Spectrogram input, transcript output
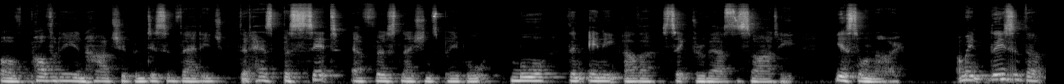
of poverty and hardship and disadvantage that has beset our First Nations people more than any other sector of our society? Yes or no? I mean, these are the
